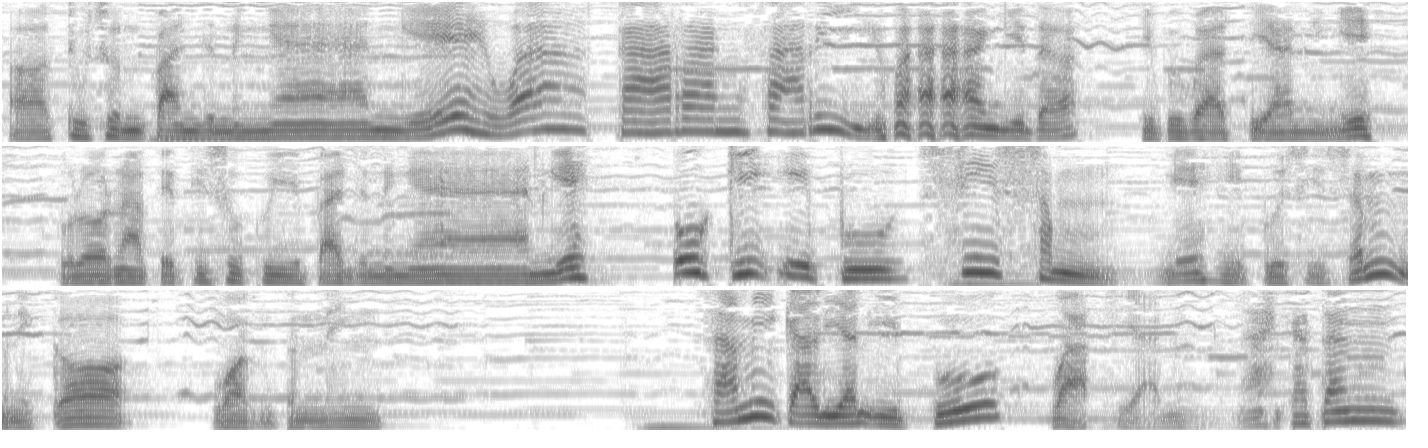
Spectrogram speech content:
uh, dusun panjenengan nggih. Wah, Karangsari. Wah, gitu. Ibu Wasiani nggih. Kula nate disuguhi panjenengan nggih. Ugi Ibu Sisem nggih, Ibu Sisem menika wonten ing sami kalian Ibu Wasiani. Nah, kadang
